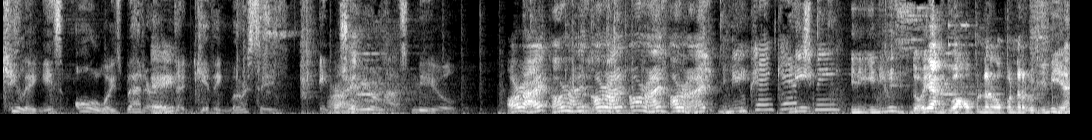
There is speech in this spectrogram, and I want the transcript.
Killing is always better Okay. than giving mercy. Enjoy Alright. your last meal. Alright, alright, alright, alright, alright. Ini, You can't catch ini, me. ini, ini, ini doyan gua opener opener begini ya.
